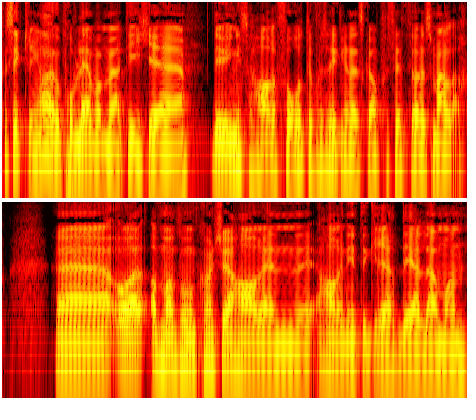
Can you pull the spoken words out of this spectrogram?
Forsikring har jo problemer med at de ikke Det er jo ingen som har et forhold til forsikringsselskapet sitt før det smeller. Eh, og at man kanskje har en, har en, integrert del der man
